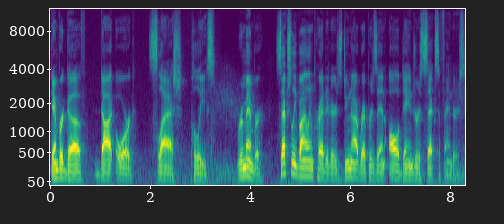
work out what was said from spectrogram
denvergov.org slash police. Remember, sexually violent predators do not represent all dangerous sex offenders.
